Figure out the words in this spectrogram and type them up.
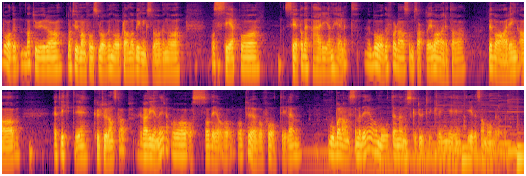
både natur- og naturmangfoldsloven og plan- og bygningsloven, og, og se, på, se, på, dette her i en helhet. Både for da som sagt å ivareta bevaring av et viktig kulturlandskap, raviner, og også det å, å prøve å få til en god balanse med det, og mot en ønsket utvikling i, i det samme området.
